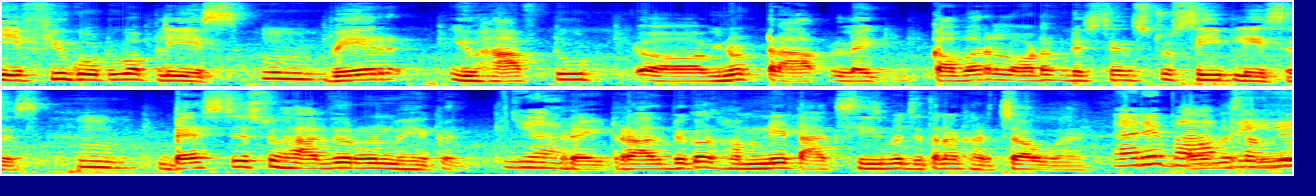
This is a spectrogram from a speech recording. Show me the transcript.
if you go to a place where you have to you know like cover a lot of distance to see places best is to have your own vehicle Yeah. Right रात बिकॉज़ हमने टैक्सीज में जितना खर्चा हुआ है अरे बाप और हमने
